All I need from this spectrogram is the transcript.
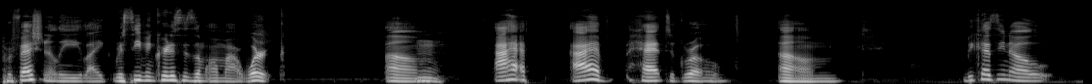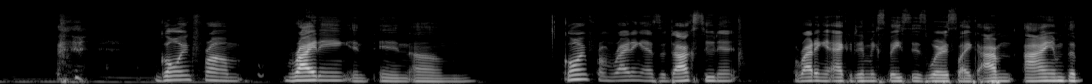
professionally, like receiving criticism on my work. Um, Mm. I have I have had to grow, um, because you know, going from writing and and um, going from writing as a doc student, writing in academic spaces where it's like I'm I am the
